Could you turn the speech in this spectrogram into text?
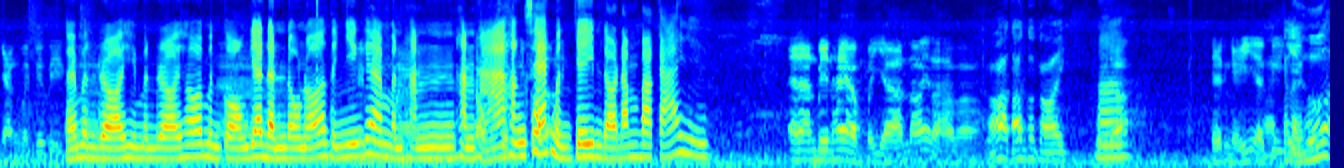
nhận về cái việc để mình rời thì mình rời thôi mình còn gia đình đâu nữa tự nhiên cái mình hành hành hạ hăng sát mình chi đòi đâm ba cái chứ. anh anh Bin thấy không? Bây giờ anh nói là có tối có coi. À, đó. thì anh nghĩ là à, cái, cái gì? lời hứa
